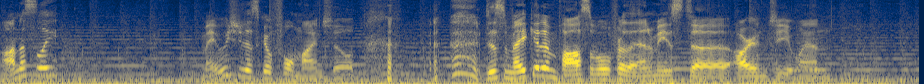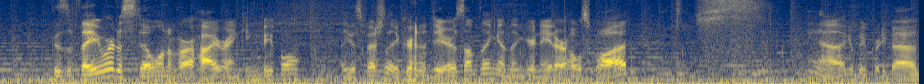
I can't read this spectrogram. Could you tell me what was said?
Honestly, maybe we should just go full mind shield. just make it impossible for the enemies to RNG win. Because if they were to steal one of our high ranking people, like especially a grenadier or something, and then grenade our whole squad, yeah, that could be pretty bad.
